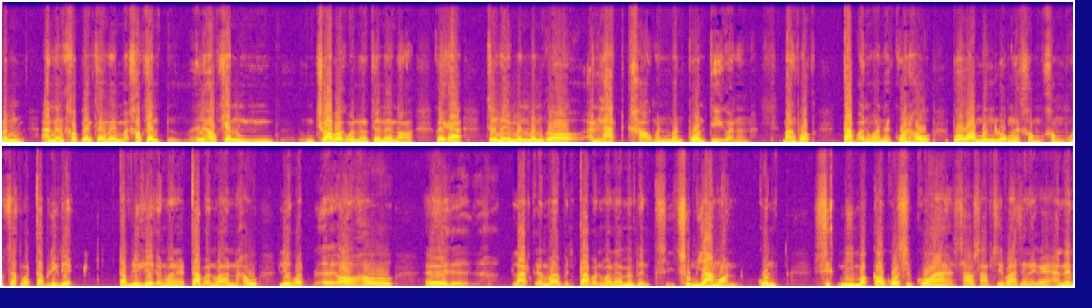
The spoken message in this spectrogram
มันอันนั้นเขาเปี้ยงจังในเขาแค่นเออเขาแค่นชอบว่ามันฉะนั้นเนาะก็ค่ะจังไหนมันมันก็อันลัดข่าวมันมันป่วนตีกว่านั้นบางพวกตับอันวันนั้นคนเขาเพราะว่ามืองหลงนี่ยคำคำพูดซักว่าตับเล็กๆตับเรียกๆกันว่านะตับอันวันเขาเรียกว่าเออเขาเออลัดกันว่าเป็นตับอันว่านะมันเป็นซุ่มยามอ่อนคนซึกมีหมอกเก่าก็สิบกว่าสาวสามสิบาทไหนก็อันนั้น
